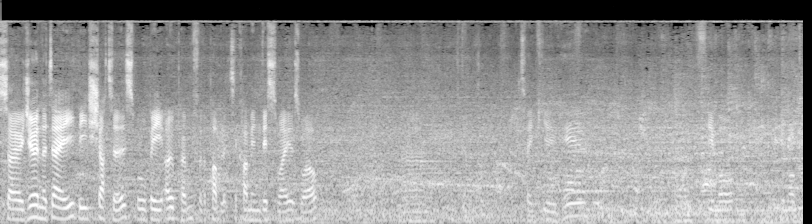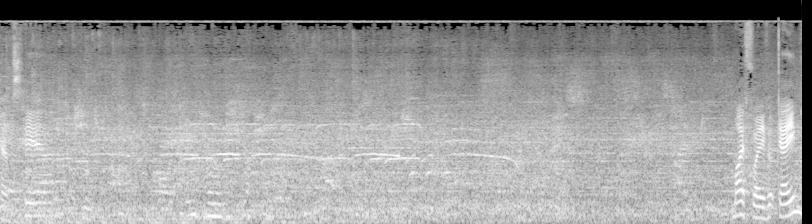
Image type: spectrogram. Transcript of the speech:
So during the day, these shutters will be open for the public to come in this way as well. Um, take you here. A few more, a few more cabs here. My favourite game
